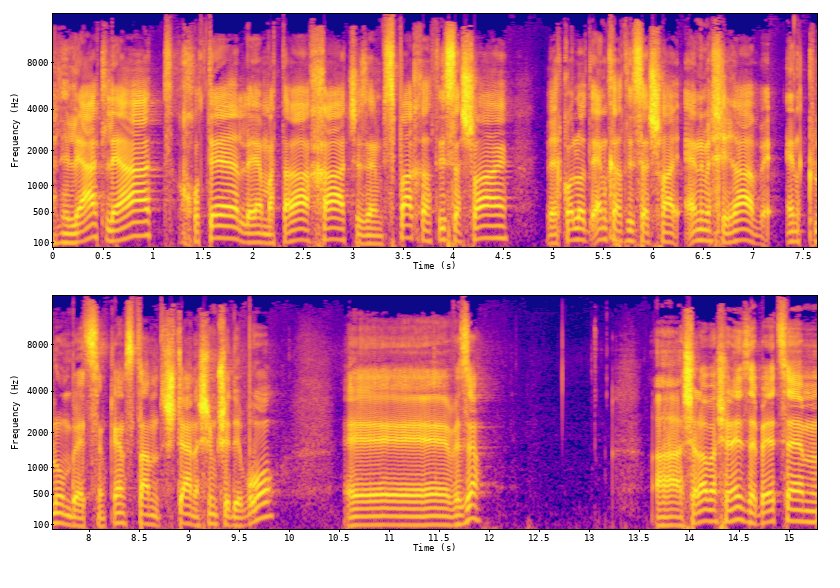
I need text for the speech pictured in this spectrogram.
אני לאט לאט חותר למטרה אחת, שזה מספר כרטיס אשראי, וכל עוד אין כרטיס אשראי, אין מכירה ואין כלום בעצם, כן? סתם שתי אנשים שדיברו, אה, וזהו. השלב השני זה בעצם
